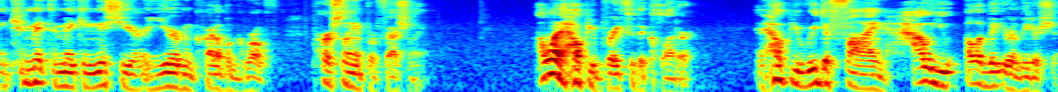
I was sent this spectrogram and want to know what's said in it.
and commit to making this year a year of incredible growth, personally and professionally. I want to help you break through the clutter and help you redefine how you elevate your leadership.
